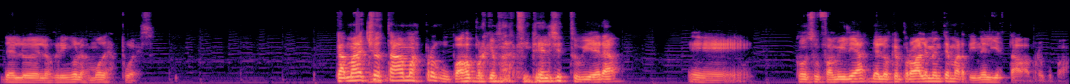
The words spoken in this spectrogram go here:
de lo de los gringos lo vemos después. Camacho estaba más preocupado porque Martinelli estuviera eh, con su familia de lo que probablemente Martinelli estaba preocupado.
